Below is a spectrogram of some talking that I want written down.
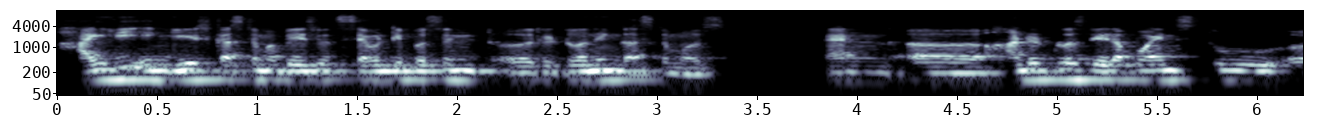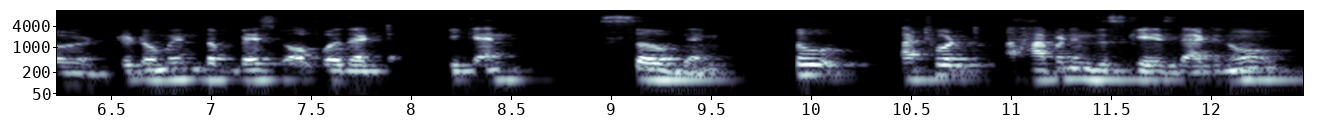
highly engaged customer base with 70% uh, returning customers and uh, 100 plus data points to uh, determine the best offer that we can serve them. So that's what happened in this case. That you know,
